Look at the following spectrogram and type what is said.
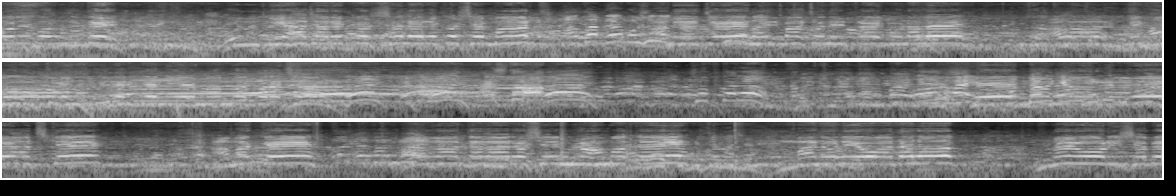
পরিবর্তিতে দুই হাজার একুশ সালের একুশে মার্চ আমি যে নির্বাচনী ট্রাইব্যুনালে আমার বিজ্ঞ আইনজীবীদেরকে নিয়ে মামলা করেছিলাম। আজকে আমাকে আল্লাহ তালা রসিম রহমতে মাননীয় আদালত মেয়র হিসেবে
